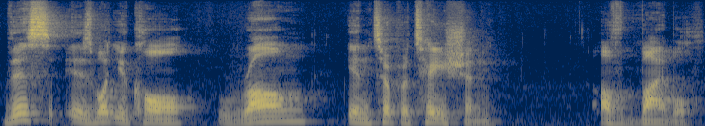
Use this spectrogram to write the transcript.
This is what you call wrong interpretation of Bible.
